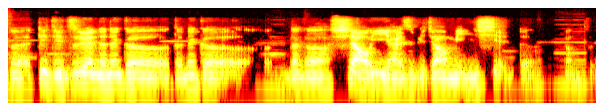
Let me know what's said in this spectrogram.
对，第几志愿的那个的那个那个效益还是比较明显的这样子。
